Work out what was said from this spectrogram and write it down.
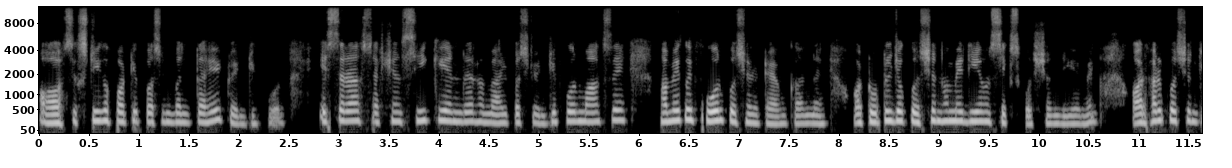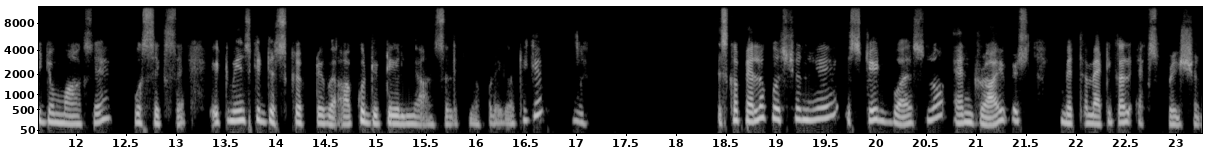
اور سکسٹی کا فورٹی پرسینٹ بنتا ہے ٹوینٹی فور اس طرح سیکشن سی کے اندر ہمارے پاس ٹوینٹی فور مارکس ہیں۔ ہمیں کوئی فور کوشچن اٹیمپ کرنا ہے اور ٹوٹل جو کوشچن ہمیں دیے وہ سکس کوشچن دیے ہمیں اور ہر کوشچن کے جو مارکس ہیں وہ سکس ہے اٹ مینس کہ ڈسکرپٹیو ہے۔ آپ کو ڈیٹیل میں آنسر لکھنا پڑے گا، ٹھیک ہے؟ اس کا پہلا کوشچن ہے state Boyle's law and derive its mathematical expression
